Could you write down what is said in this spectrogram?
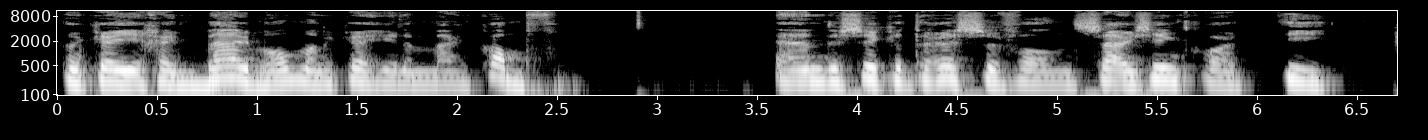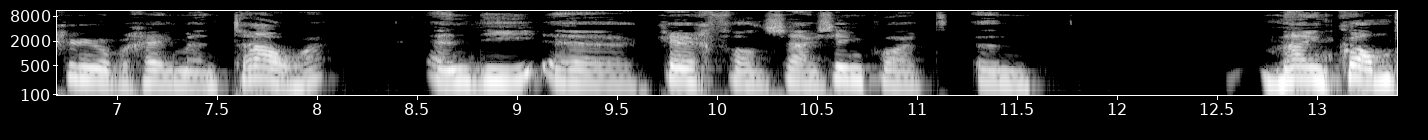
dan kreeg je geen Bijbel, maar dan kreeg je een Mijn Kamp. En de secretaresse van Sijs Inkwart, die ging op een gegeven moment trouwen. En die kreeg van Sijs Inkwart een Mijn Kamp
